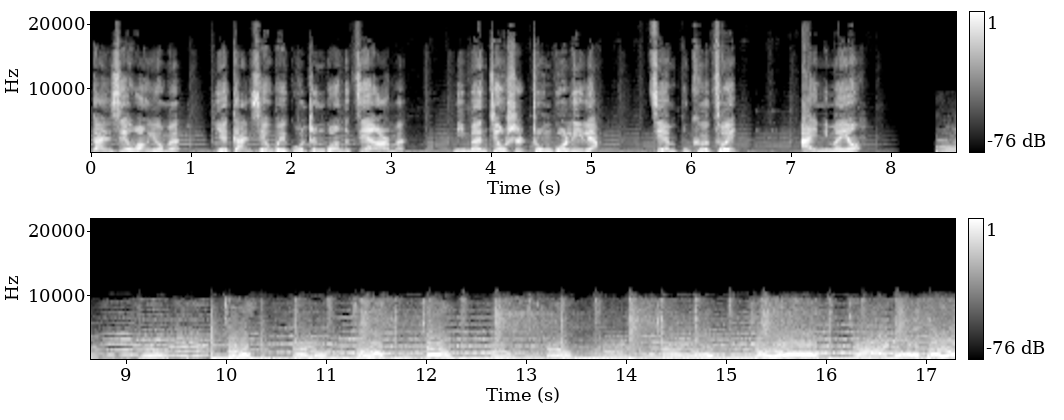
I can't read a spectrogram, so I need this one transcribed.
感谢网友们，也感谢为国争光的健儿们，你们就是中国力量，坚不可摧，爱你们哟！加油！加油！加油！加油！加油！加油！加油！加油！加油！加油！加油！加油！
